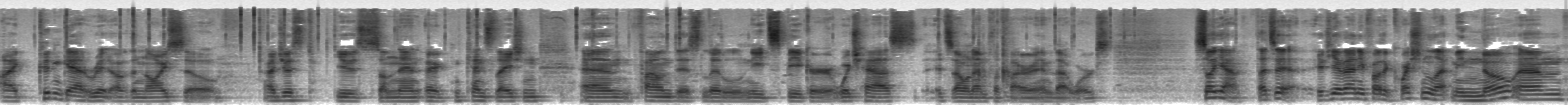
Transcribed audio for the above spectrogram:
I couldn't get rid of the noise, so I just used some uh, cancellation and found this little neat speaker which has its own amplifier and that works. So yeah, that's it. If you have any further question, let me know. Um,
